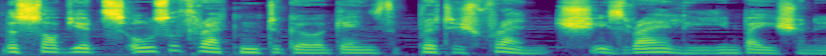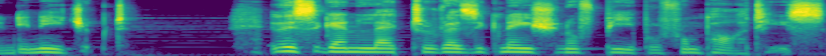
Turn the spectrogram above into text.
The Soviets also threatened to go against the British-French-Israeli invasion in, in Egypt. This again led to resignation of people from parties.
